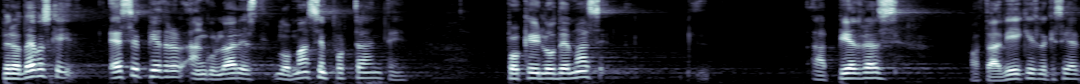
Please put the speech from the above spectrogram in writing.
Pero vemos que esa piedra angular es lo más importante, porque los demás piedras o tabiques, lo que sea,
